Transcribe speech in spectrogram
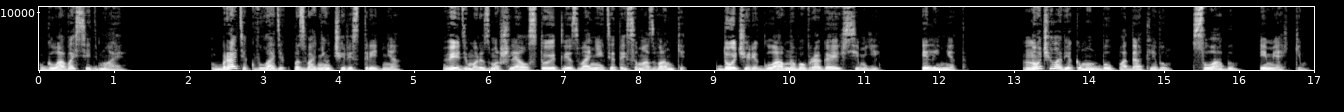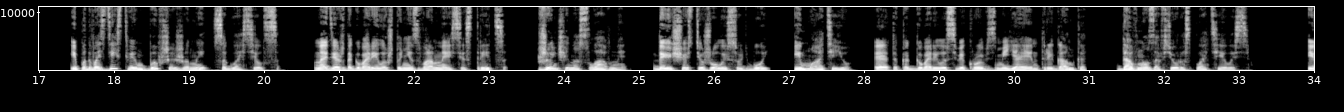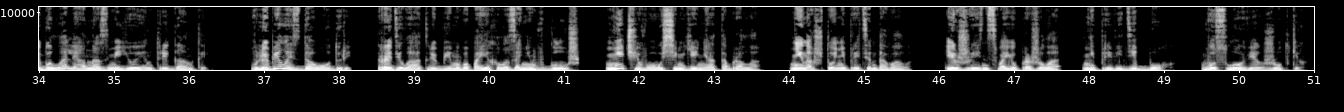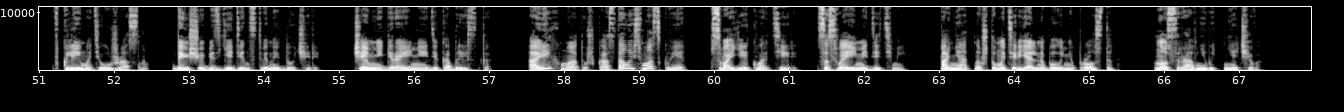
Глава седьмая. Братик Владик позвонил через три дня. Видимо, размышлял, стоит ли звонить этой самозванке, дочери главного врага их семьи, или нет. Но человеком он был податливым, слабым и мягким. И под воздействием бывшей жены согласился. Надежда говорила, что незваная сестрица — женщина славная, да еще с тяжелой судьбой, и мать ее, это, как говорила свекровь змея и интриганка, давно за все расплатилась. И была ли она змеей и интриганкой? Влюбилась до одури, родила от любимого, поехала за ним в глушь, ничего у семьи не отобрала, ни на что не претендовала. И жизнь свою прожила, не приведи Бог, в условиях жутких, в климате ужасном, да еще без единственной дочери. Чем не героиня и декабристка, а их матушка осталась в Москве, в своей квартире, со своими детьми. Понятно, что материально было непросто, но сравнивать нечего.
